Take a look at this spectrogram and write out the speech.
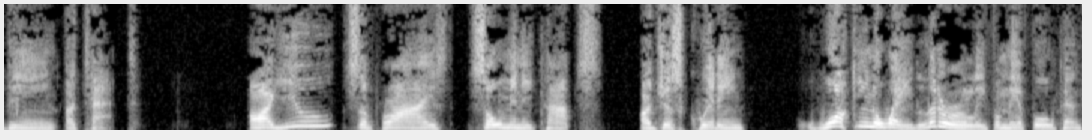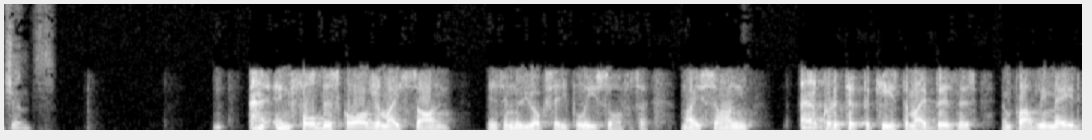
being attacked. Are you surprised so many cops are just quitting, walking away literally from their full pensions? In full disclosure, my son is a New York City police officer. My son could have took the keys to my business and probably made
